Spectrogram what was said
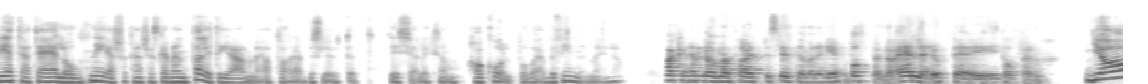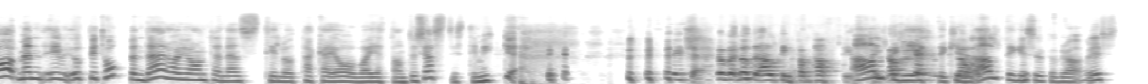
vet jag att jag är långt ner så kanske jag ska vänta lite grann med att ta det här beslutet tills jag liksom har koll på var jag befinner mig. Då. Vad kan hända om man tar ett beslut när man är nere på botten då, eller uppe i toppen? Ja, men uppe i toppen där har jag en tendens till att tacka ja och vara jätteentusiastisk till mycket. Det låter allting fantastiskt. Allting är jättekul, allting är superbra. Visst.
